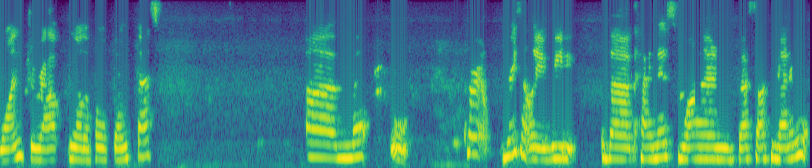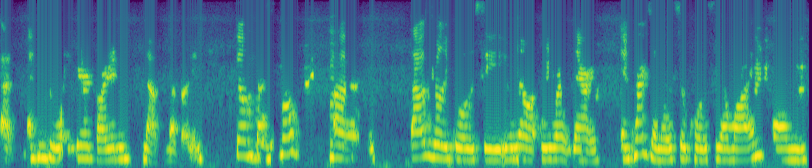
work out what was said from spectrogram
won throughout you know the whole film fest? um current, recently we the kindness won best documentary at i think the Whitebeard garden no not garden film festival uh, that was really cool to see even though we weren't there in person it was so cool to see online um,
